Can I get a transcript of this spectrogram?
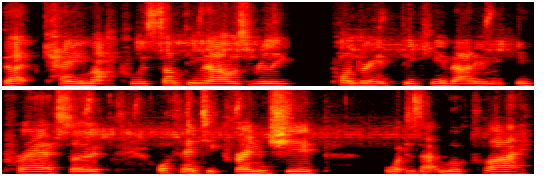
that came up was something that I was really pondering and thinking about in, in prayer. So, authentic friendship, what does that look like?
